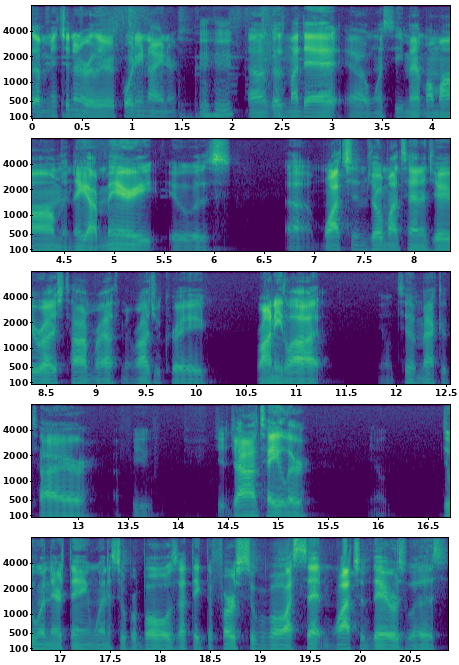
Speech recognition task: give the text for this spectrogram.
I mentioned it earlier, 49ers. Mm-hmm. Uh, because my dad, uh, once he met my mom and they got married, it was um, watching Joe Montana, Jerry Rice, Tom Rathman, Roger Craig, Ronnie Lott, you know, Tim McIntyre, a few, John Taylor, you know, doing their thing, winning Super Bowls. I think the first Super Bowl I sat and watched of theirs was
